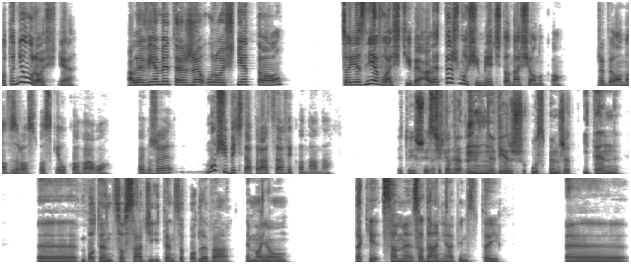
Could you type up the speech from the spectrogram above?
bo to nie urośnie. Ale wiemy też, że urośnie to, co jest niewłaściwe, ale też musi mieć to nasionko, żeby ono wzrosło, skiełkowało. Także musi być ta praca wykonana. Tu jeszcze jest Proszę ciekawe w wierszu ósmym, że i ten, e, bo ten, co sadzi i ten, co podlewa, mają takie same zadania, więc tutaj e,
